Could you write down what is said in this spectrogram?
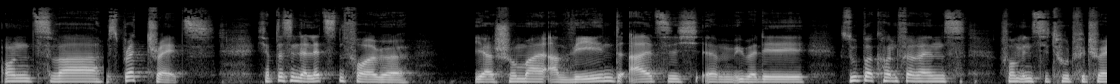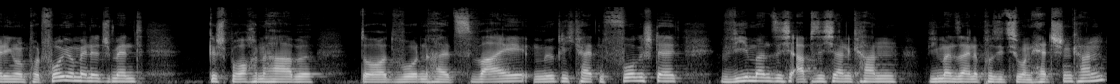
und zwar Spread Trades. Ich habe das in der letzten Folge ja schon mal erwähnt, als ich ähm, über die Superkonferenz vom Institut für Trading und Portfolio Management gesprochen habe. Dort wurden halt zwei Möglichkeiten vorgestellt, wie man sich absichern kann, wie man seine Position hatchen kann.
